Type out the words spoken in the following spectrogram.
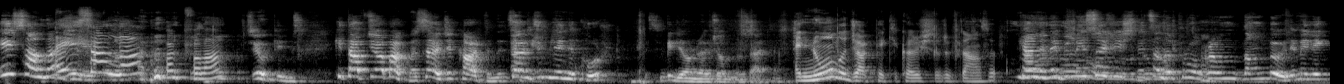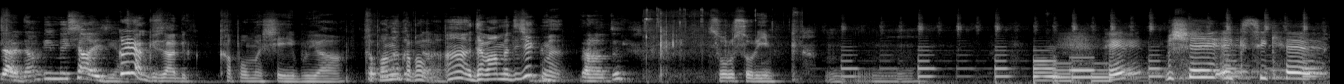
el salla. el salla bak falan Çok iyiymiş. Kitapçığa bakma sadece kartını. Sen cümleni kur. Biliyorsun raconunu zaten. e, ne olacak peki karıştırdıktan sonra Kendine bir mesaj işte sana programdan böyle meleklerden bir mesaj yani. Baya güzel bir kapama şeyi bu ya. Kapanı kapama. Ha, devam edecek mi? Daha dur. Soru sorayım. Hep bir şey eksik, hep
